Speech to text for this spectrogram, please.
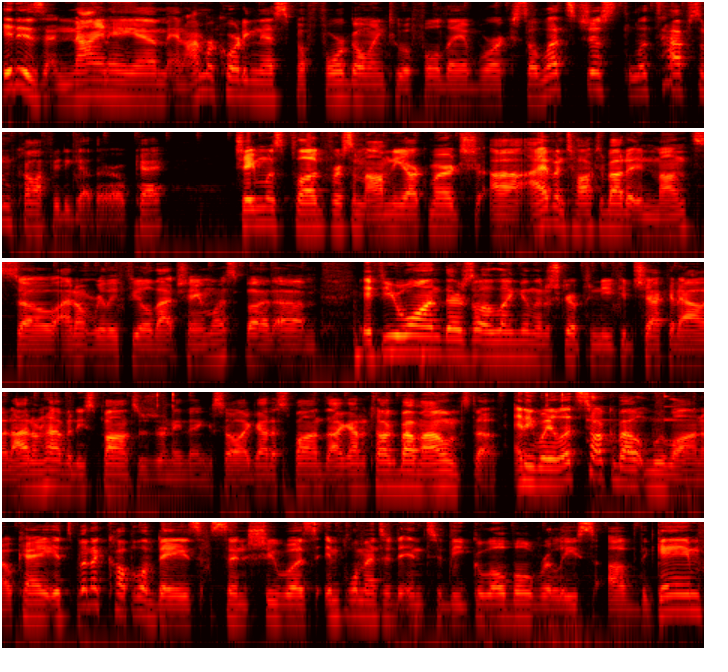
It is 9 a.m and i'm recording this before going to a full day of work so let's just let's have some coffee together okay shameless plug for some omniarch merch. Uh, i haven't talked about it in months so i don't really feel that shameless but um, if you want there's a link in the description. You can check it out. I don't have any sponsors or anything so i gotta sponsor i gotta talk about my own stuff. Anyway let's talk about mulan okay? It's been a couple of days since she was implemented into the global release of the game.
